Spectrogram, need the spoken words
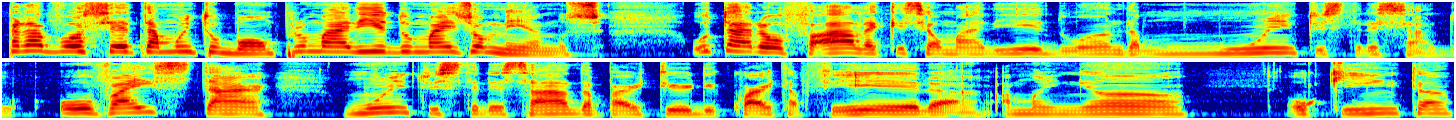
para você tá muito bom, para o marido mais ou menos. O tarô fala que seu marido anda muito estressado ou vai estar muito estressado a partir de quarta-feira, amanhã ou quinta.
